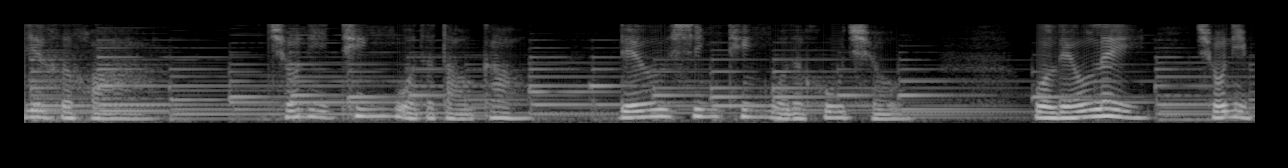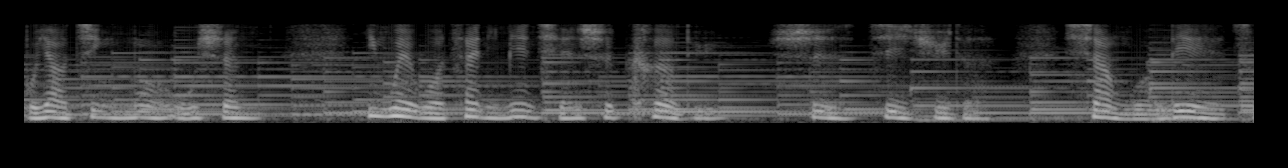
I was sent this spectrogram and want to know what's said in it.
耶和华，求你听我的祷告，留心听我的呼求。我流泪，求你不要静默无声，因为我在你面前是客旅，是寄居的，像我列祖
